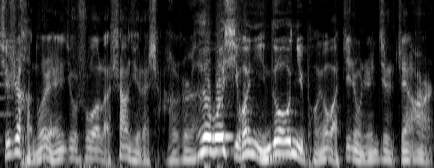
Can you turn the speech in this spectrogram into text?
其实很多人就说了，上去了傻呵呵的，哎，我喜欢你，你做我女朋友吧。这种人就是真二。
